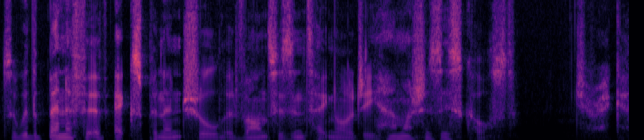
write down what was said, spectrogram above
So, with the benefit of exponential advances in technology, how much does this cost? Do you reckon?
